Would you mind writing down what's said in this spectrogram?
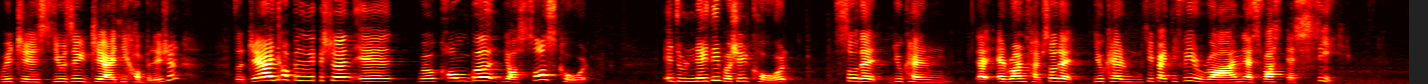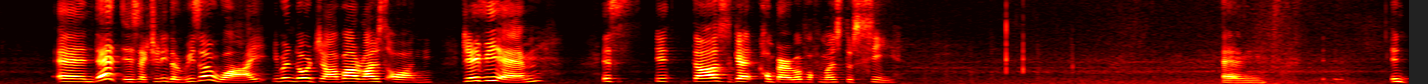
which is using JIT compilation. So JIT compilation it will convert your source code into native machine code so that you can at, at runtime so that you can effectively run as fast as C. And that is actually the reason why, even though Java runs on JVM, it does get comparable performance to C. And in,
